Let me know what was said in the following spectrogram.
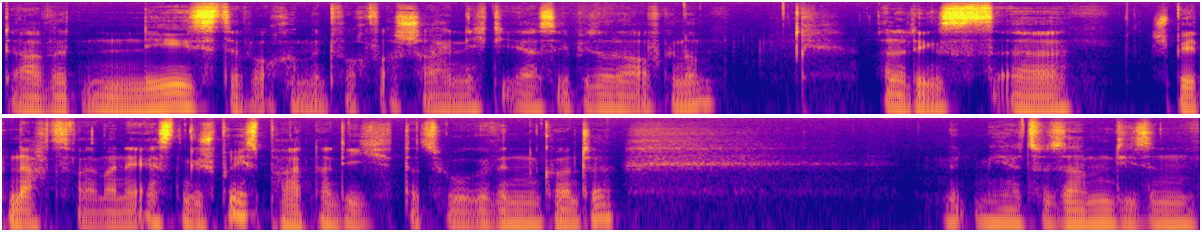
Da wird nächste Woche Mittwoch wahrscheinlich die erste Episode aufgenommen. Allerdings äh, spät nachts, weil meine ersten Gesprächspartner, die ich dazu gewinnen konnte, mit mir zusammen diesen,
